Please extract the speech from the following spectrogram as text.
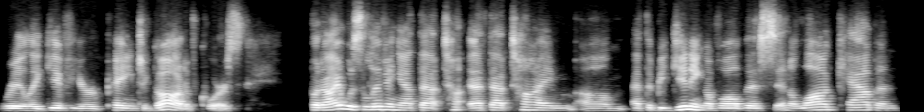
really give your pain to God, of course. But I was living at that time at that time um, at the beginning of all this in a log cabin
